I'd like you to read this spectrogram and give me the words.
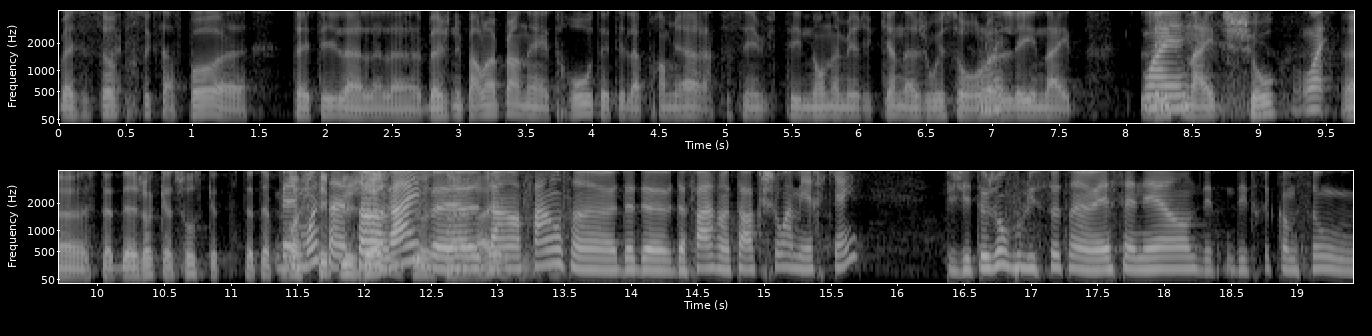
Ben, c'est ça, pour ceux qui ne savent pas, tu as été la, la- la- ben, je n'ai parlé un peu en intro, tu as été la première artiste invitée non américaine à jouer sur Ouais. le Late Night, Ouais. Late Night Show. Ouais. Euh, c'était déjà quelque chose que tu t'étais Ben, moi, projeté plus jeune. tu rêve vois, c'était un euh, rêve. d'enfance euh, de, de- de faire un talk show américain. Puis j'ai toujours voulu ça, tu un SNL, des, des trucs comme ça, ou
